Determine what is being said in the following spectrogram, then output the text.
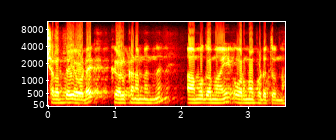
ശ്രദ്ധയോടെ കേൾക്കണമെന്ന് ആമുഖമായി ഓർമ്മപ്പെടുത്തുന്നു.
